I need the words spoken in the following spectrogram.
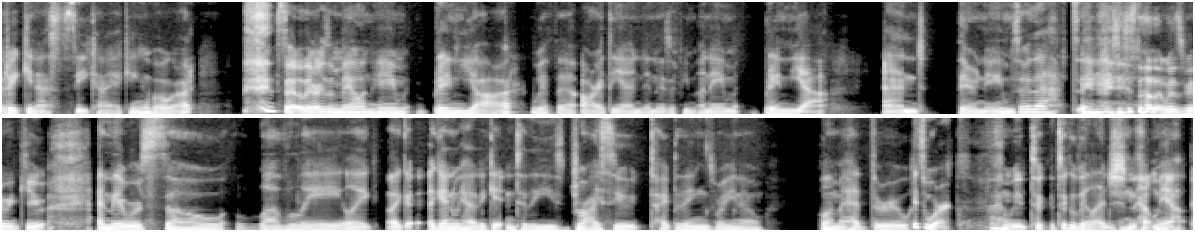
Reykjanes Sea Kayaking in. So there is a male named Brynjar with the R at the end, and there's a female named Brynja. And their names are that. And I just thought that was really cute. And they were so lovely. Like like again, we had to get into these dry suit type of things where, you know, pulling my head through. It's work. it took it took a village to help me out.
